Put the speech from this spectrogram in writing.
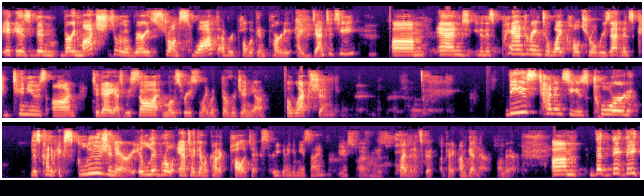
it has been very much sort of a very strong swath of Republican Party identity. Um, and you know, this pandering to white cultural resentments continues on today, as we saw most recently with the Virginia election. These tendencies toward this kind of exclusionary, illiberal, anti-democratic politics. Are you going to give me a sign? Yes, five minutes. Five minutes, good. Okay, I'm getting there. I'm there. Um, that they, they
